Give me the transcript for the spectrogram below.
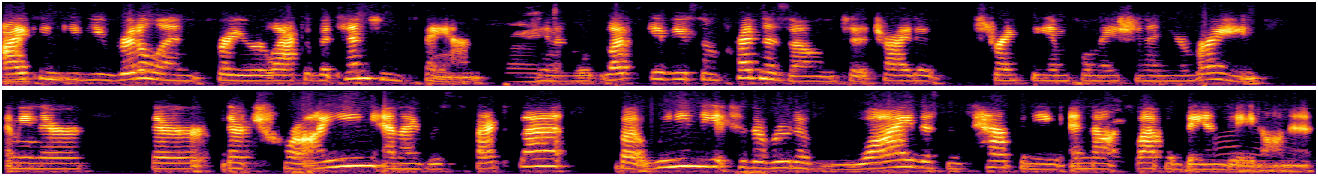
Right. I can give you Ritalin for your lack of attention span. Right. You know, let's give you some prednisone to try to shrink the inflammation in your brain. I mean, they're they're they're trying, and I respect that but we need to get to the root of why this is happening and not slap a band aid on it.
